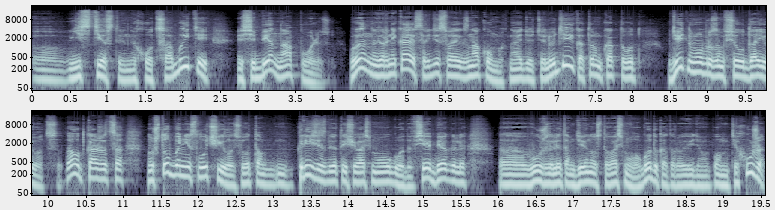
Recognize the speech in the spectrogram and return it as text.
э, естественный ход событий себе на пользу. Вы наверняка и среди своих знакомых найдете людей, которым как-то вот удивительным образом все удается. Да, вот кажется, ну что бы ни случилось, вот там кризис 2008 года, все бегали э, в ужасе, или там 98 года, который видимо, помните хуже,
